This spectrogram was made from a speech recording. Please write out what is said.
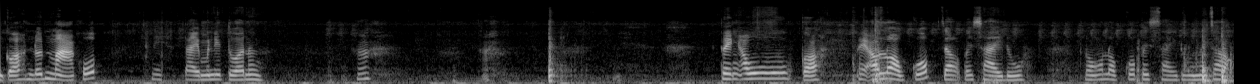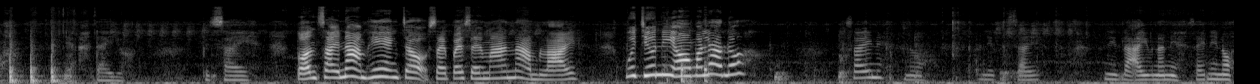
งก่อนโดนหมาครบนี่ไตมันในตัวหนึ่งฮะ เพลงเอาก็ไปเอาหลอบกบเจ้าไปใส่ดู ลองเอาหลอบกบไปใส่ดูนะเจ้า เนี่ยได้อยู่ไปใส่ตอนใส่น้ำแห้งเจ้าใส่ไปใส่มาน้ำไหลายอุ้ยจิ้วนี่ออกมาแล้วเนาะใส่นี่เนาะอันนี้ไปใส่นี่หลายอยู่นะเนี่ยใส่นี่เนาะ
